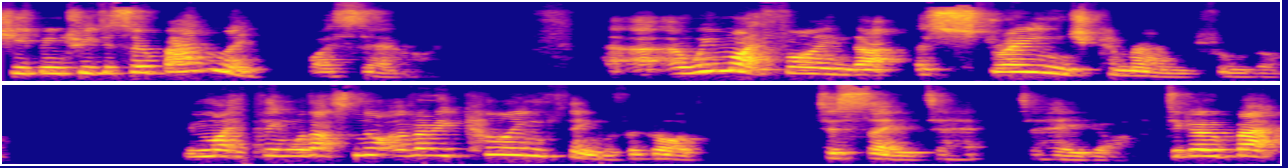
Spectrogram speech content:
she's been treated so badly by Sarai. And we might find that a strange command from God. We might think, well, that's not a very kind thing for God to say to, to Hagar, to go back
